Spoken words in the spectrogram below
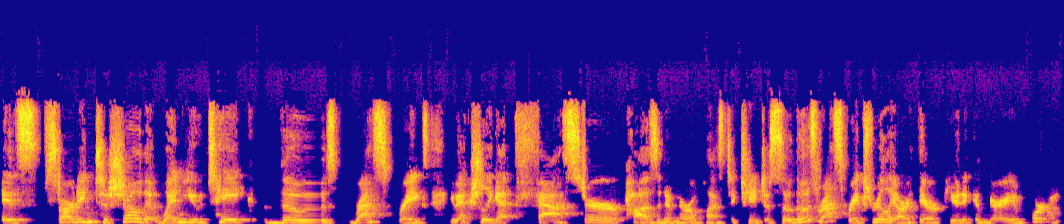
it's starting to show that when you take those rest breaks you actually get faster positive neuroplastic changes. So those rest breaks really are therapeutic and very important.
